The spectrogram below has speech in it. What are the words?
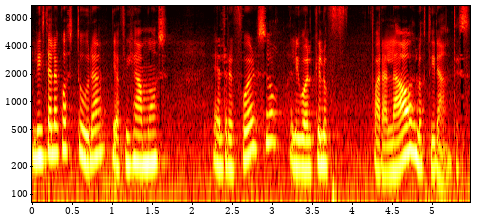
lista la costura ya fijamos el refuerzo, al igual que los faralados, los tirantes.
